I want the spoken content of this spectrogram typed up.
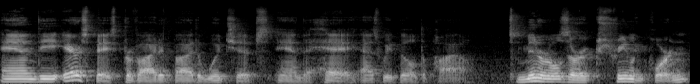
and the airspace provided by the wood chips and the hay as we build the pile. Minerals are extremely important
